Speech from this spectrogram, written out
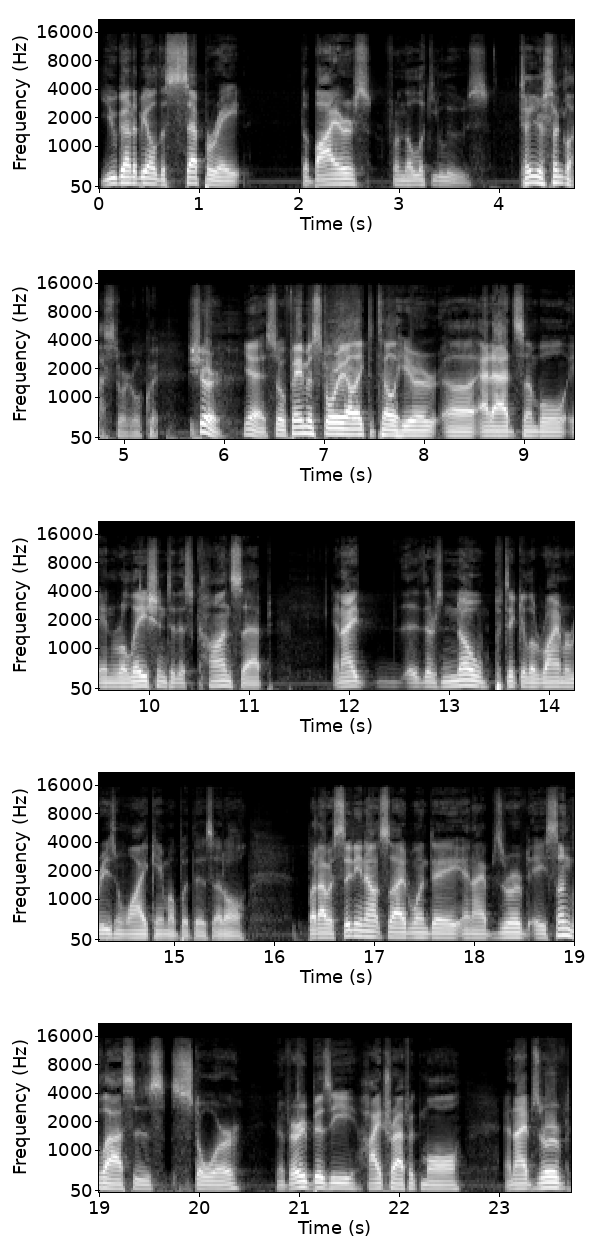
You got to be able to separate the buyers from the looky loos. Tell your sunglass story real quick. Sure. Yeah. So, famous story I like to tell here uh, at AdSemble in relation to this concept, and I there's no particular rhyme or reason why I came up with this at all. But I was sitting outside one day and I observed a sunglasses store in a very busy, high traffic mall. And I observed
